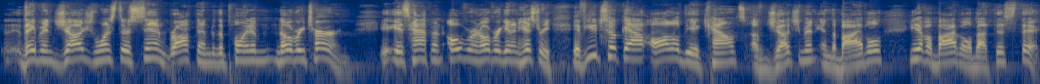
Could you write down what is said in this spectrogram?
They've been judged once their sin brought them to the point of no return. It's happened over and over again in history. If you took out all of the accounts of judgment in the Bible, you'd have a Bible about this thick.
